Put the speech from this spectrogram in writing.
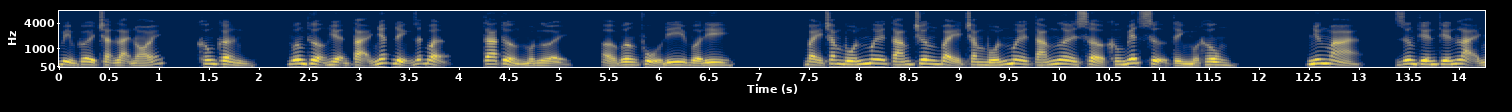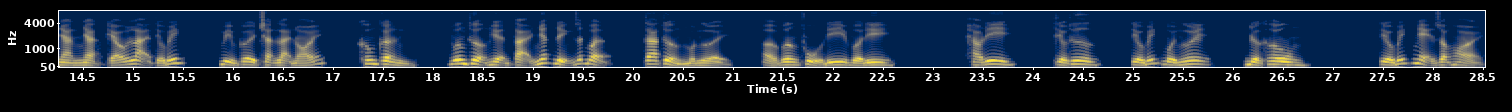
mỉm cười chặn lại nói, không cần, vương thượng hiện tại nhất định rất bận, ta tưởng một người, ở vương phủ đi vừa đi. 748 chương 748 ngươi sở không biết sự tình một không. Nhưng mà, Dương Thiến Thiến lại nhàn nhạt kéo lại Tiểu Bích, mỉm cười chặn lại nói, không cần, vương thượng hiện tại nhất định rất bận, ta tưởng một người, ở vương phủ đi vừa đi. Hảo đi, tiểu thư, tiểu bích bồi ngươi, được không? Tiểu bích nhẹ giọng hỏi,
